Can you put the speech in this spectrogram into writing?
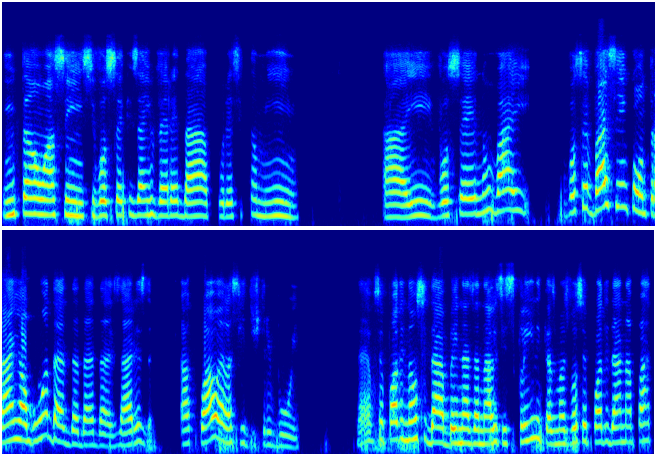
Então, assim, se você quiser enveredar por esse caminho, aí você não vai você vai se encontrar em alguma da, da, das áreas a qual ela se distribui. Né? Você pode não se dar bem nas análises clínicas, mas você pode dar na parte,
